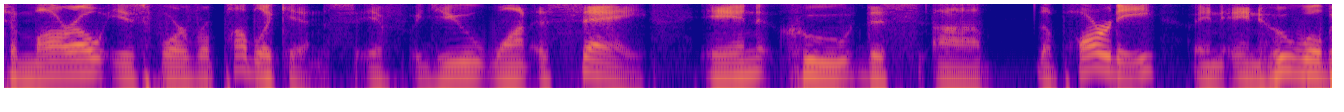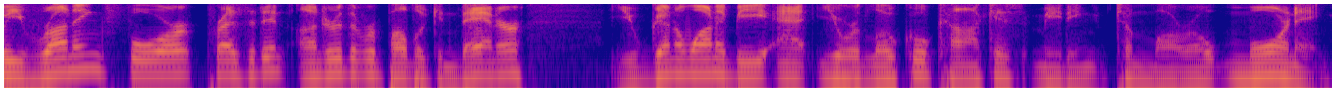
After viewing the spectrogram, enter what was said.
Tomorrow is for Republicans. If you want a say in who this uh, the party in, in who will be running for president under the Republican banner. You're going to want to be at your local caucus meeting tomorrow morning.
